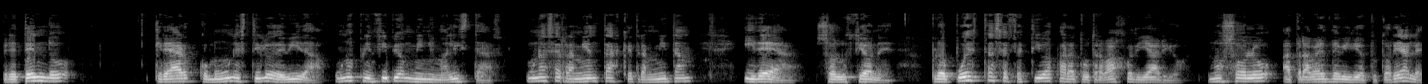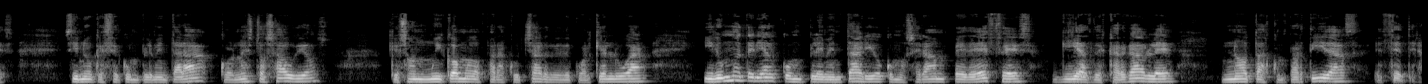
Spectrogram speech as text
Pretendo crear como un estilo de vida, unos principios minimalistas, unas herramientas que transmitan ideas, soluciones, propuestas efectivas para tu trabajo diario, no solo a través de videotutoriales, sino que se complementará con estos audios, que son muy cómodos para escuchar desde cualquier lugar, y de un material complementario como serán PDFs, guías descargables, notas compartidas, etc.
